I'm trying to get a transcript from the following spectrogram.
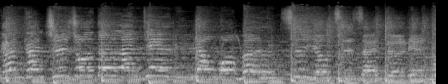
看看执着的蓝天，让我们自由自在的恋爱。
